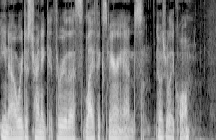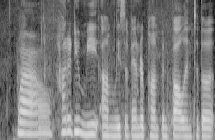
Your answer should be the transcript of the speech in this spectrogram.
you know, we're just trying to get through this life experience. It was really cool. Wow How did you meet um, Lisa Vanderpump and fall into the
